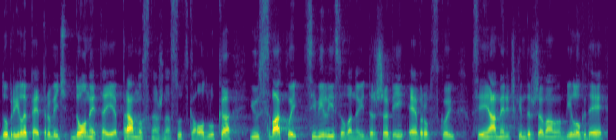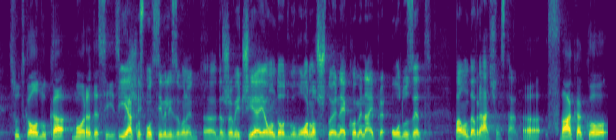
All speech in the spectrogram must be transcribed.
Dobrile Petrović doneta je pravnosnažna sudska odluka i u svakoj civilizovanoj državi, evropskoj, u američkim državama, bilo gde, sudska odluka mora da se izvrši. Iako smo u civilizovanoj državi, čija je onda odgovornost što je nekome najpre oduzet, pa onda vraćan stan? Svakako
